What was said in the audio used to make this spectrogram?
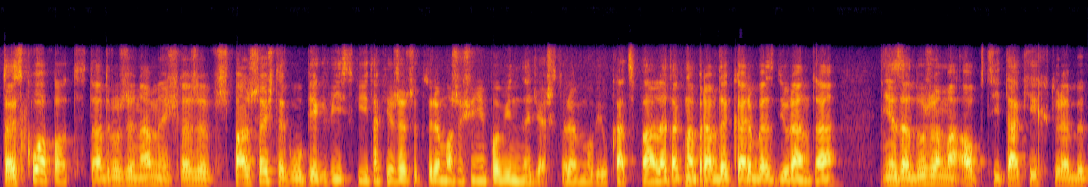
to jest kłopot. Ta drużyna, myślę, że szpal sześć te głupie gwizdki i takie rzeczy, które może się nie powinny dziać, które mówił Kacpa, ale tak naprawdę Kerr bez Duranta nie za dużo ma opcji takich, które by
